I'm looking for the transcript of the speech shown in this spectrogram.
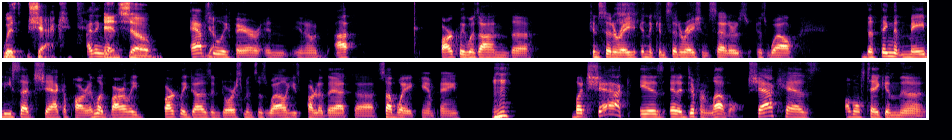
with Shaq. I think, and so absolutely yeah. fair. And you know, uh, Barkley was on the consideration in the consideration setters as well the thing that maybe sets Shaq apart, and look, Barley Barkley does endorsements as well. He's part of that uh, Subway campaign. Mm-hmm. But Shaq is at a different level. Shaq has almost taken the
